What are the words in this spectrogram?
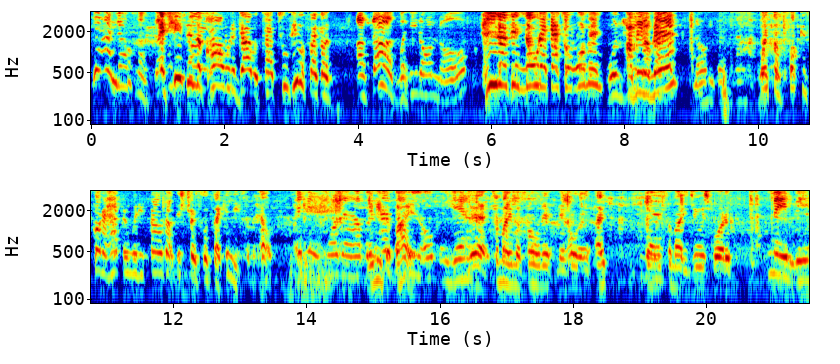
Yeah, I know her. And she's in the car with a guy with tattoos. He looks like a. A thug, but he don't know. He doesn't know that that's a woman. I mean, a man. No, he does not. What the fuck is going to happen when he found out? This church looks like it needs some help. It needs more than help. They It need to buy it. open. Yeah, Yeah, somebody must hold it. They hold it. I, yeah, Somebody Jewish bought it. maybe.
